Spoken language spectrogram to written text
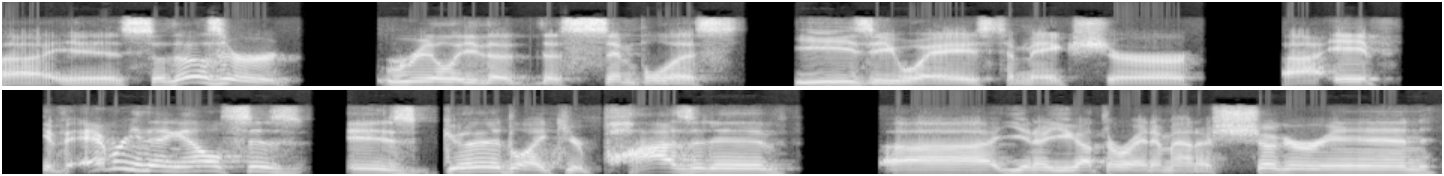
uh, is. So those are really the, the simplest, easy ways to make sure uh, if if everything else is is good, like you're positive, uh, you know, you got the right amount of sugar in,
